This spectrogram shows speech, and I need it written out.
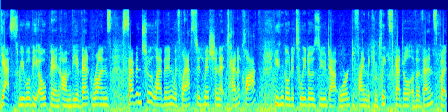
Yes, we will be open. Um, the event runs 7 to 11 with last admission at 10 o'clock. You can go to toledozoo.org to find the complete schedule of events, but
